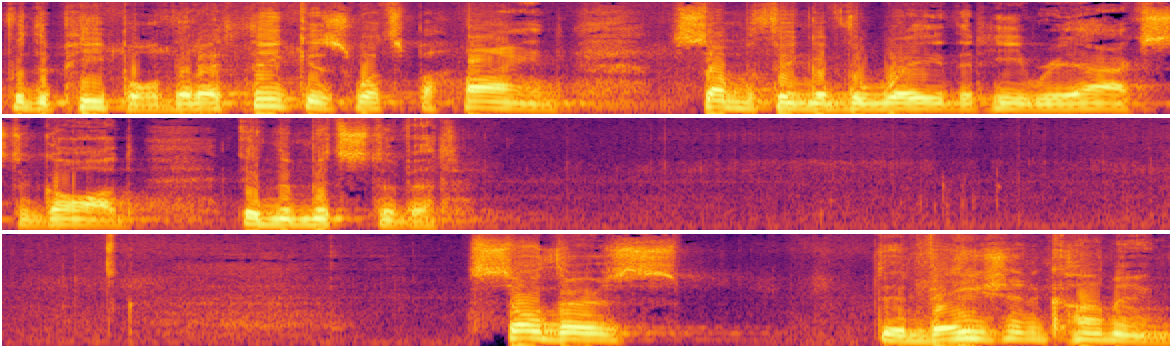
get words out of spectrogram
for the people that I think is what's behind something of the way that he reacts to God in the midst of it. So there's the invasion coming,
